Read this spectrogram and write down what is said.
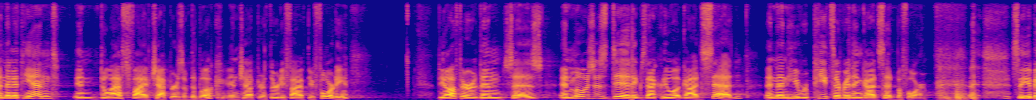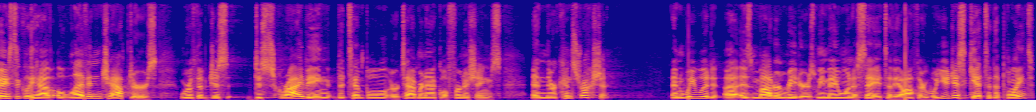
And then at the end, in the last five chapters of the book, in chapter 35 through 40, the author then says, And Moses did exactly what God said, and then he repeats everything God said before. so you basically have 11 chapters worth of just describing the temple or tabernacle furnishings and their construction. And we would, uh, as modern readers, we may want to say to the author, Will you just get to the point?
